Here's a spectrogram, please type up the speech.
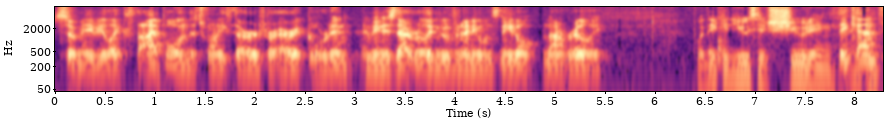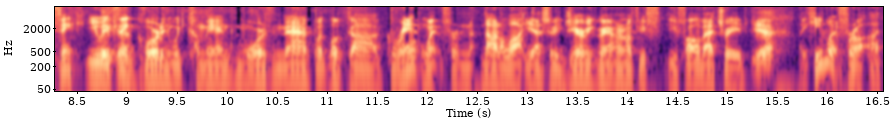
So maybe like Thybulle in the 23rd for Eric Gordon. I mean, is that really moving anyone's needle? Not really. Well, they could use his shooting. They can. would think you would think. Gordon would command more than that, but look, uh, Grant went for n- not a lot yesterday. Jerami Grant, I don't know if you f- you follow that trade. Yeah. Like he went for a, a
